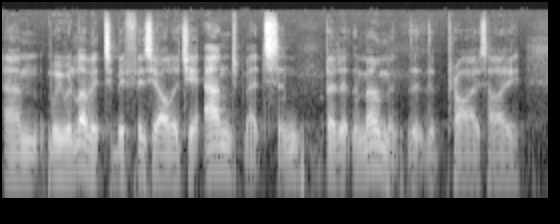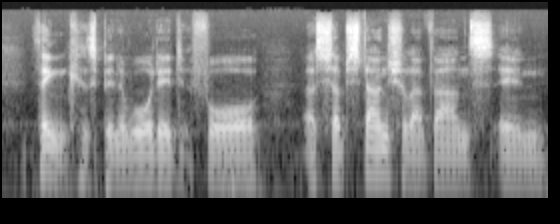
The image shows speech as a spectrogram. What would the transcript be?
Um, we would love it to be physiology and medicine, but at the moment, the, the prize I think has been awarded for a substantial advance in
